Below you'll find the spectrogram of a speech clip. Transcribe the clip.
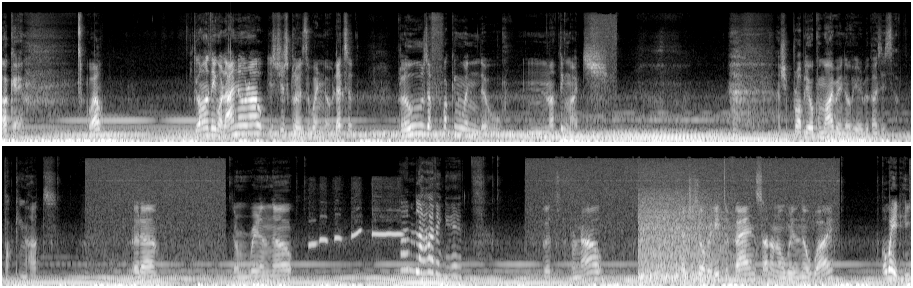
Okay. Well, the only thing what I know now is just close the window. That's it. Close the fucking window. Nothing much. I should probably open my window here because it's fucking hot. But um, don't really know. I'm loving it. But for now, let's just overheat the vents. I don't know, really know why. Oh wait, he.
